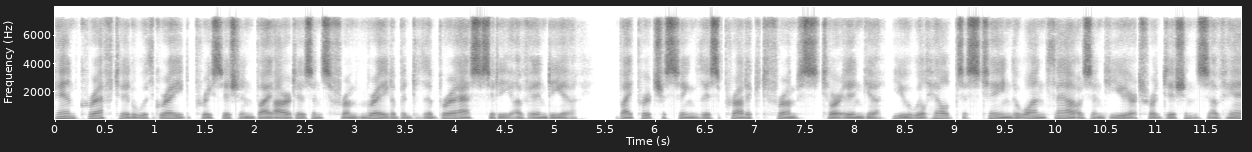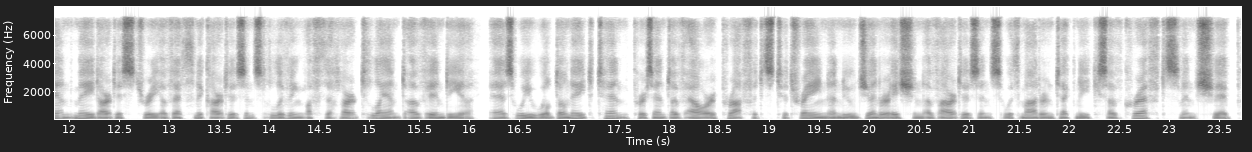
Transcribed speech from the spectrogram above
Handcrafted with great precision by artisans from Moradabad, the brass city of India. By purchasing this product from Store Indya, you will help sustain the 1000 year traditions of handmade artistry of ethnic artisans living off the heartland of India, as we will donate 10% of our profits to train a new generation of artisans with modern techniques of craftsmanship.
